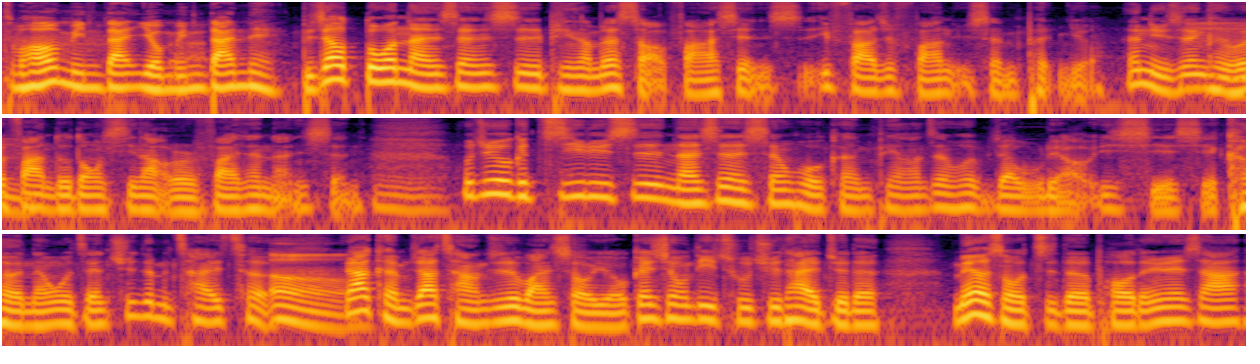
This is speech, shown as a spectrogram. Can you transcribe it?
怎么还有名单？有名单呢？比较多男生是平常比较少发现实，一发就发女生朋友。那女生可能会发很多东西，然后偶尔发一下男生。嗯，我觉得有个几率是男生的生活可能平常真的会比较无聊一些些，可能我只能去这么猜测。嗯，因为他可能比较常就是玩手游，跟兄弟出去，他也觉得没有什么值得 po 的，因为是他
